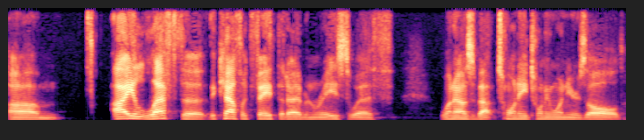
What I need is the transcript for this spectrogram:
um, I left the, the Catholic faith that I'd been raised with when I was about 20, 21 years old.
